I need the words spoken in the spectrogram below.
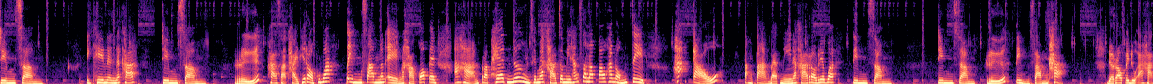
dim sum อีกทีหนึ่งนะคะ dim sum หรือภาษาไทยที่เราพูดว่าติ่มซำนั่นเองนะคะ ก็เป็นอาหารประเภทนึ่งใช่ไหมคะ จะมีทั้งซาลาเปาขนมจีบฮะเก๋า ต่างๆ แบบนี้นะคะ เราเรียกว่าติมซัมติมซัมหรือติ่มซำค่ะ เดี๋ยวเราไปดูอาหาร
